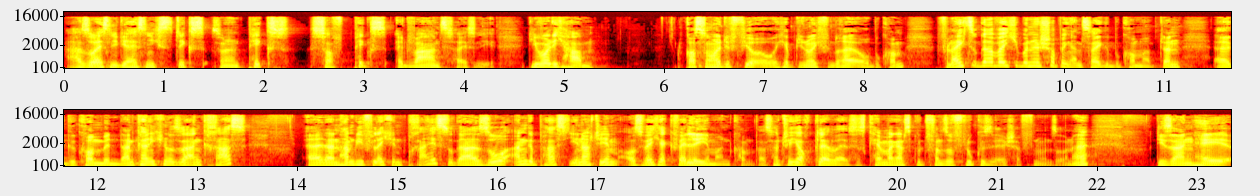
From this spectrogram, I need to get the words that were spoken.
Ah, so heißen die. Die heißen nicht Sticks, sondern Picks. Soft Picks Advanced heißen die. Die wollte ich haben. Kosten heute vier Euro. Ich habe die neulich für drei Euro bekommen. Vielleicht sogar, weil ich über eine Shopping-Anzeige bekommen habe, dann äh, gekommen bin. Dann kann ich nur sagen, krass. Äh, dann haben die vielleicht den Preis sogar so angepasst, je nachdem, aus welcher Quelle jemand kommt. Was natürlich auch clever ist. Das kennen wir ganz gut von so Fluggesellschaften und so, ne? die sagen, hey,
